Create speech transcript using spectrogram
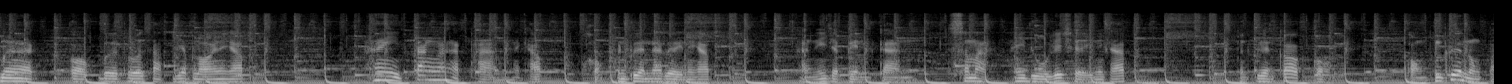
เมื่อกรอกเบอร์โทรศัพท์เรียบร้อยนะครับ ให้ตั้งรหัสผ่านนะครับของเพื่อนๆได้เลยนะครับ อันนี้จะเป็นการสมัครให้ดูเฉยๆนะครับ เพื่อนๆก็กรอกของเพื่อนๆลงไป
